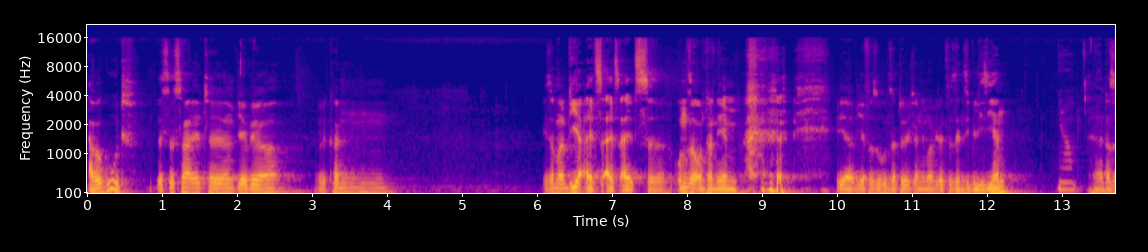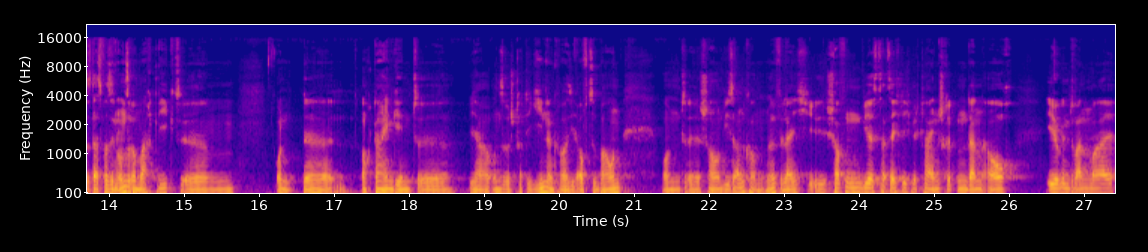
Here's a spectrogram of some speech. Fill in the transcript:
Aber gut, es ist halt, äh, wir, wir, wir können, ich sag mal, wir als, als, als äh, unser Unternehmen, wir, wir versuchen es natürlich dann immer wieder zu sensibilisieren. Ja. Äh, das ist das, was in unserer Macht liegt. Ähm, und äh, auch dahingehend äh, ja unsere Strategien dann quasi aufzubauen und äh, schauen, wie es ankommt. Ne? Vielleicht schaffen wir es tatsächlich mit kleinen Schritten dann auch irgendwann mal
